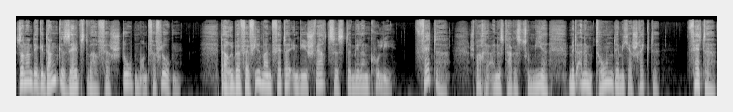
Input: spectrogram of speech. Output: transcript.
sondern der Gedanke selbst war verstoben und verflogen. Darüber verfiel mein Vetter in die schwärzeste Melancholie. Vetter, sprach er eines Tages zu mir, mit einem Ton, der mich erschreckte. Vetter,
